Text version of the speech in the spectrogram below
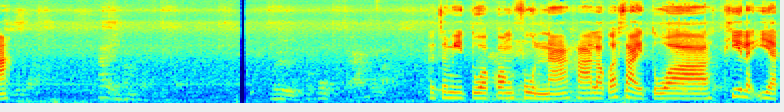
ะ ก็จะมีตัวกองฝุ่นนะคะ เราก็ใส่ตัวที่ละเอียด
